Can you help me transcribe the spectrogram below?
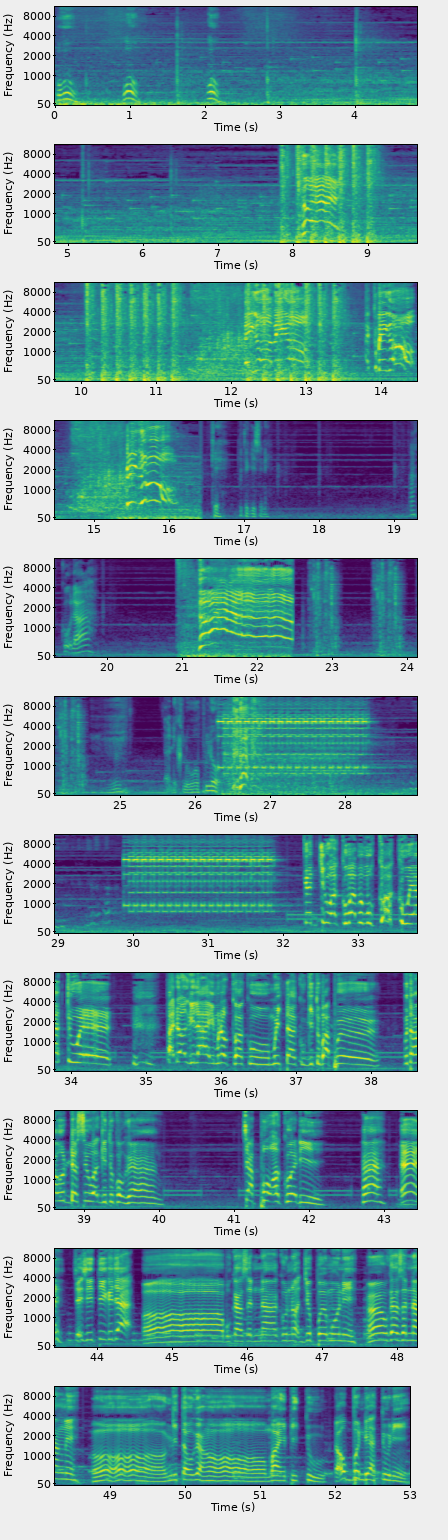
Oh. Wow. Wow. Hei! Bengok, bengok! Aku bengok! Bengok! Okay, kita pergi sini. Takutlah. Ah! Hmm, tak boleh keluar pula. Keju aku apa muka aku ya tu eh. Tak ada lagi lain menokok aku. Muita aku gitu apa? Mu tahu dah sewak gitu korang. Capuk aku adi. Ha? Eh, Cik Siti kejap. Oh, bukan senang aku nak jumpa mu ni. Ha, bukan senang ni. Oh, oh, oh kita orang oh, main pitu. Tak open dia tu ni.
